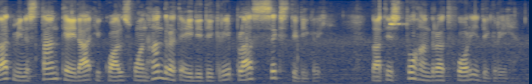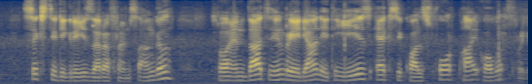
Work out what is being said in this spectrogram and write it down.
that means tan theta equals 180 degree plus 60 degree. That is 240 degree. 60 degree is the reference angle. So and that in radian it is x equals 4 pi over 3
